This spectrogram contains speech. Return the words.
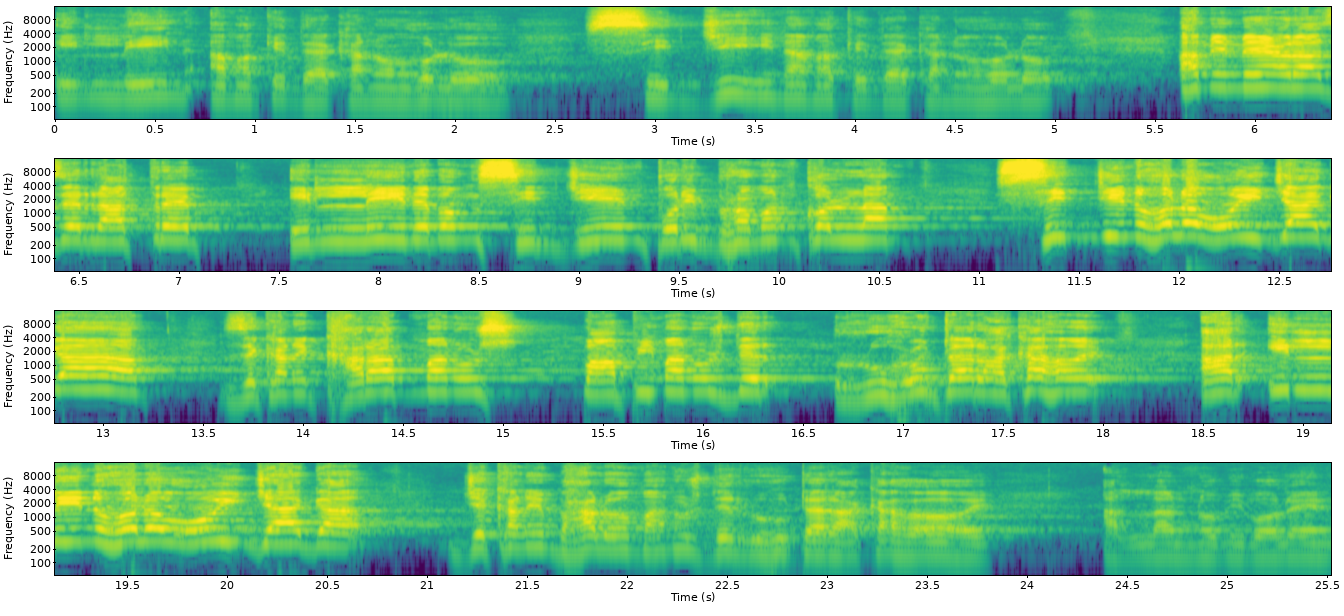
ইল্লিন আমাকে দেখানো হলো, সিজ্জিন আমাকে দেখানো হলো। আমি মেয়ারাজের রাত্রে ইল্লিন এবং সিজ্জিন পরিভ্রমণ করলাম। সিজিন হলো ওই জায়গা যেখানে খারাপ মানুষ, পাপি মানুষদের রুহটা রাখা হয়। আর ইল্লিন হলো ওই জায়গা যেখানে ভালো মানুষদের রুহুটা রাখা হয়, আল্লাহ নবী বলেন,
